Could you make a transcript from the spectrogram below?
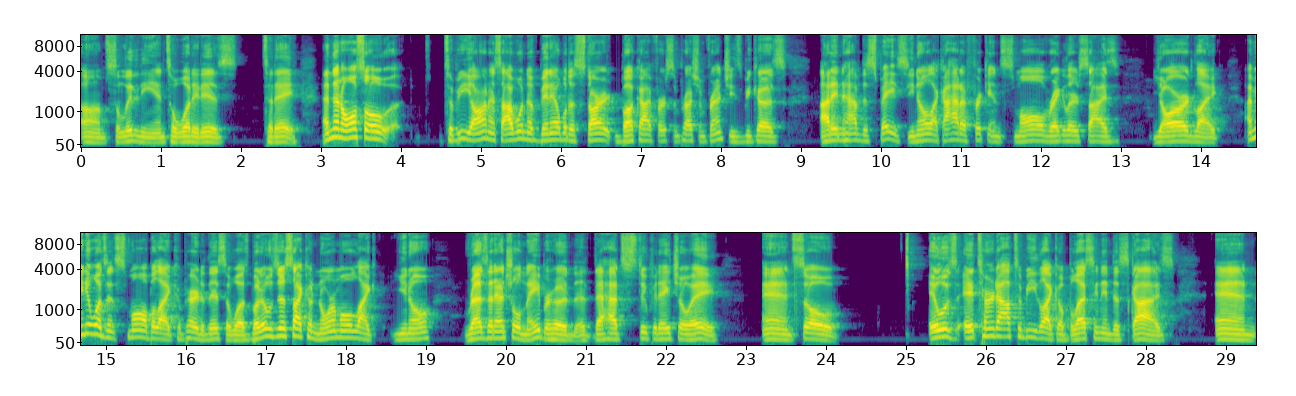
um, solidity into what it is today. And then also, to be honest, I wouldn't have been able to start Buckeye First Impression Frenchies because I didn't have the space. You know, like I had a freaking small, regular size yard. Like, I mean, it wasn't small, but like compared to this, it was. But it was just like a normal, like you know, residential neighborhood that, that had stupid HOA. And so it was it turned out to be like a blessing in disguise and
